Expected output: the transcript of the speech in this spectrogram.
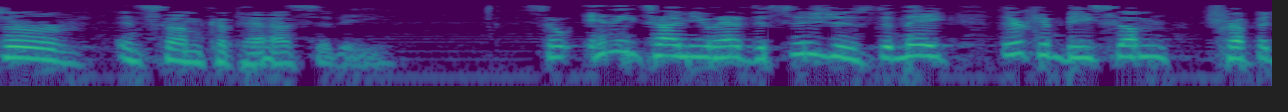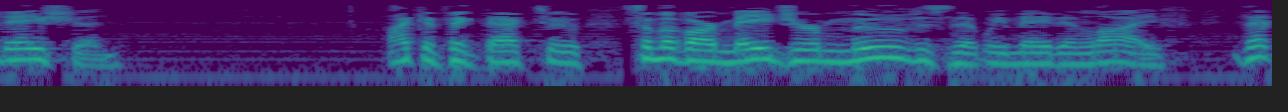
serve in some capacity. So, anytime you have decisions to make, there can be some trepidation. I can think back to some of our major moves that we made in life that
